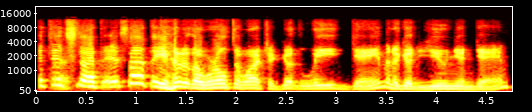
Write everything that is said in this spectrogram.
It, it's not it's not the end of the world to watch a good league game and a good union game.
